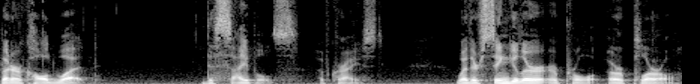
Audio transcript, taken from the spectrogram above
but are called what? Disciples of Christ, whether singular or, or plural.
